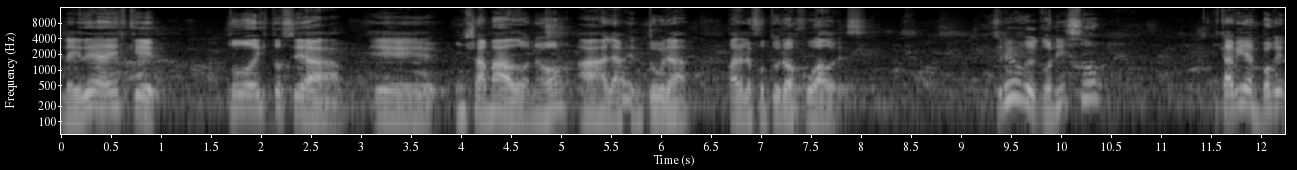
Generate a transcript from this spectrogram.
la idea es que todo esto sea eh, un llamado, ¿no? A la aventura para los futuros jugadores. Creo que con eso está bien, porque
